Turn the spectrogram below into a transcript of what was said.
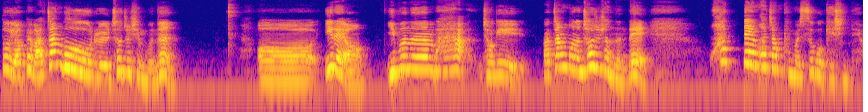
또 옆에 맞장구를 쳐주신 분은 어 이래요. 이분은 막 저기 맞장구는 쳐주셨는데 화땡 화장품을 쓰고 계신대요.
